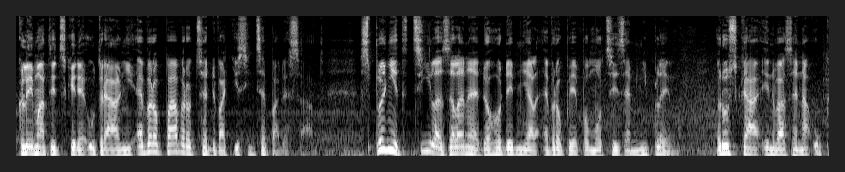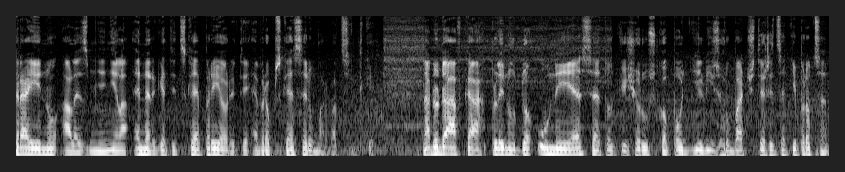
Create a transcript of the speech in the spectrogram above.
Klimaticky neutrální Evropa v roce 2050. Splnit cíle zelené dohody měl Evropě pomoci zemní plyn. Ruská invaze na Ukrajinu ale změnila energetické priority Evropské 27. Na dodávkách plynu do Unie se totiž Rusko podílí zhruba 40%.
